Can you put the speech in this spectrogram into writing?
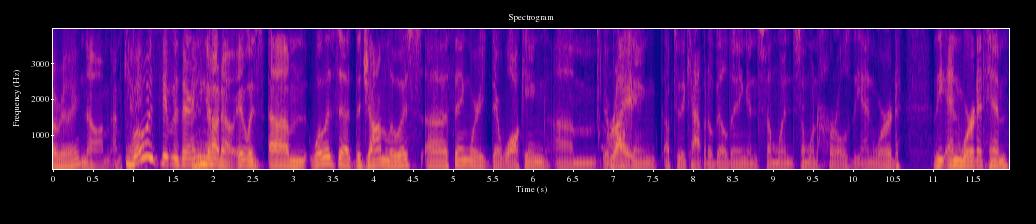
Oh really? No, I'm, I'm kidding. What was it? Was there any? no, no. It was um, what was uh, the John Lewis uh, thing where they're walking, um, they're Right. walking up to the Capitol building, and someone someone hurls the N word, the N word at him.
